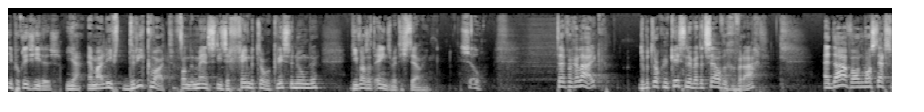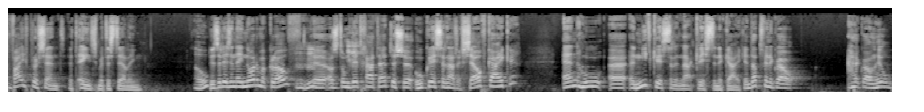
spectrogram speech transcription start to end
Hypocrisie dus. Ja, en maar liefst drie kwart van de mensen die zich geen betrokken christen noemden, die was het eens met die stelling. Zo. Ter vergelijk, de betrokken christenen werd hetzelfde gevraagd. En daarvan was slechts 5% het eens met de stelling. Oh. Dus er is een enorme kloof mm -hmm. uh, als het om dit gaat, hè, tussen hoe christenen naar zichzelf kijken en hoe uh, niet-christenen naar christenen kijken. En dat vind ik wel eigenlijk wel een heel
